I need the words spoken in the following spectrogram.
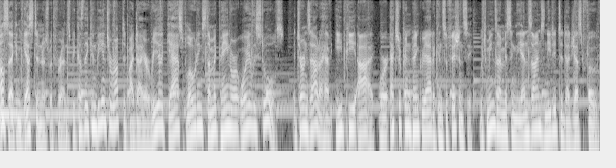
I'll second guest dinners with friends because they can be interrupted by diarrhea, gas, bloating, stomach pain, or oily stools. It turns out I have EPI, or exocrine pancreatic insufficiency, which means I'm missing the enzymes needed to digest food.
